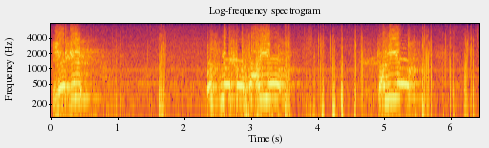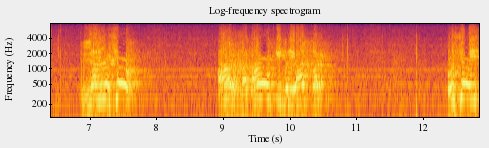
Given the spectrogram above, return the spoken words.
لیکن اس میں کوتاہیوں، کمیوں، لغزشوں اور خطاؤں کی بنیاد پر اسے اس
